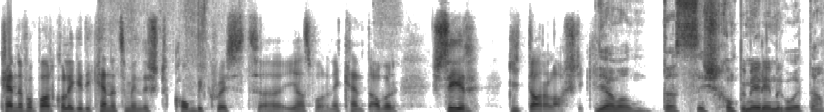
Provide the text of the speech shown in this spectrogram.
kenne von ein paar Kollegen, die kennen zumindest Combi Christ. Äh, ich habe es vorher nicht kennt, aber sehr gitarrenlastig. Jawohl, das ist, kommt bei mir immer gut an.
